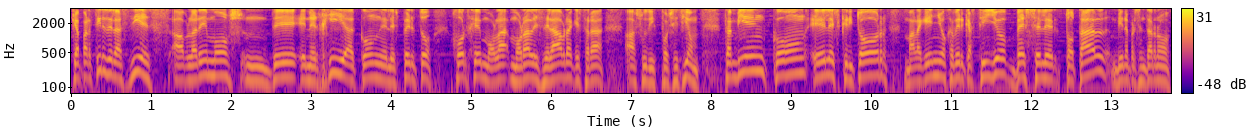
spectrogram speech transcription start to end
que a partir de las 10 hablaremos de energía con el experto Jorge Morales de Labra, que estará a su disposición. También con el escritor malagueño Javier Castillo, bestseller total, viene a presentarnos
